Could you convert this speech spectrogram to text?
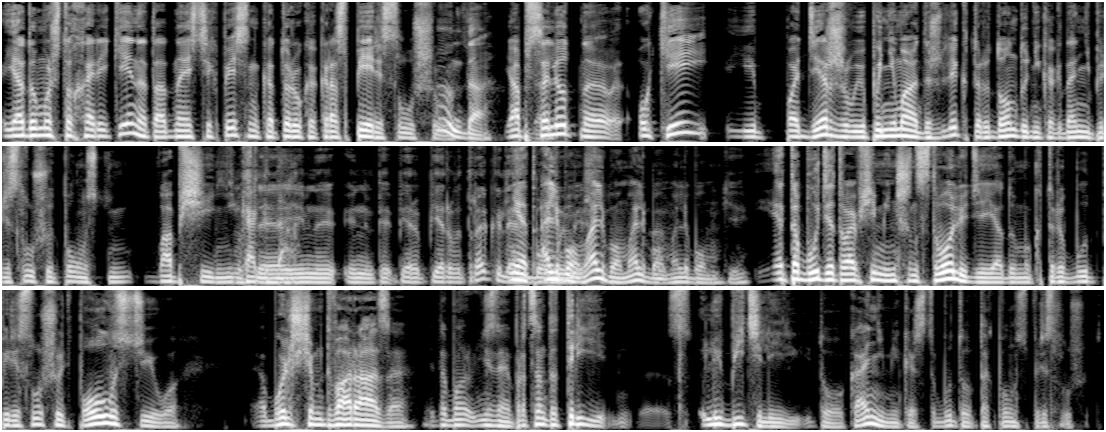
я думаю, что Харикейн это одна из тех песен, которую как раз переслушивают. Ну, да. Я абсолютно окей и поддерживаю и понимаю даже людей, которые Донду никогда не переслушают полностью вообще В смысле, никогда. именно, именно пе- пер- первый трек или Нет, альбом, имеешь? альбом, альбом, А, альбом. окей. Это будет вообще меньшинство людей, я думаю, которые будут переслушивать полностью его э, больше, чем два раза. Это, не знаю, процента три э, любителей и то Кани, мне кажется, будут так полностью переслушивать.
